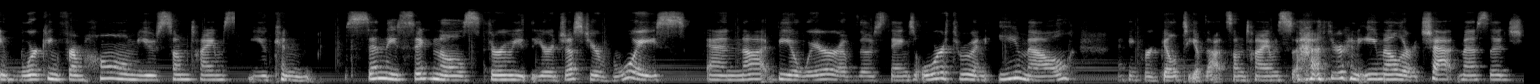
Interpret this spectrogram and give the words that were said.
working from home you sometimes you can send these signals through your just your voice and not be aware of those things or through an email I think we're guilty of that sometimes through an email or a chat message.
